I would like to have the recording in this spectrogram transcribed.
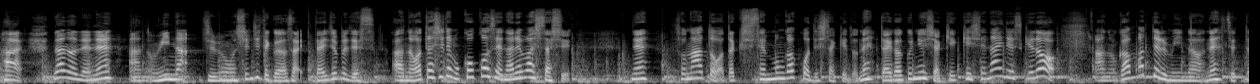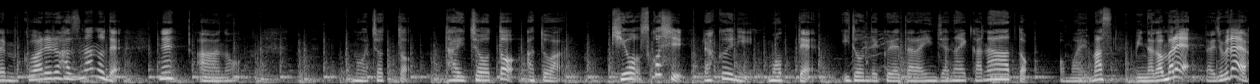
はい。なのでね、あの、みんな自分を信じてください。大丈夫です。あの、私でも高校生になれましたし、ね、その後私専門学校でしたけどね、大学入試は経験してないですけど、あの、頑張ってるみんなはね、絶対報われるはずなので、ね、あの、もうちょっと体調と、あとは気を少し楽に持って挑んでくれたらいいんじゃないかなと思います。みんな頑張れ大丈夫だよ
